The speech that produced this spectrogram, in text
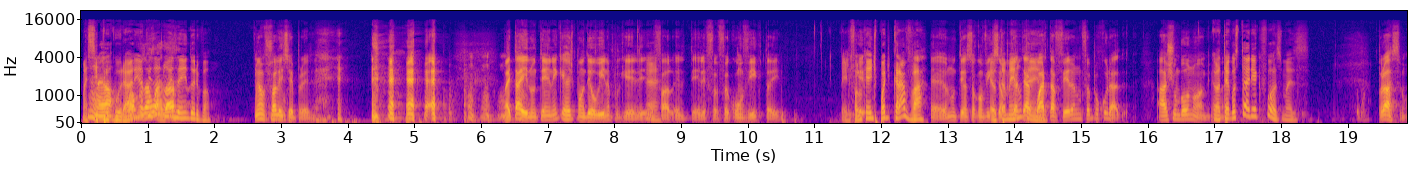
Mas se É, procurarem, avisa aguardar. nós aí, Dorival. Não, falei isso aí pra ele. Mas tá aí, não tenho nem que responder o Ina, porque ele, É. ele, fala- ele, ele foi, foi convicto aí. Ele falou que a gente pode cravar. É, eu não tenho essa convicção, porque não até a tenho. quarta-feira não foi procurado. Acho um bom nome. Eu mas- até gostaria que fosse, mas Próximo.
